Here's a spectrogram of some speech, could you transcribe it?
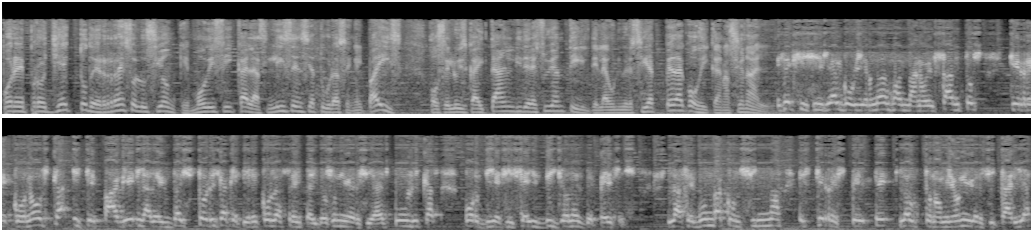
por el proyecto de resolución que modifica las licenciaturas en el país. José Luis Gaitán, líder estudiantil de la Universidad Pedagógica Nacional. Es exigirle al gobierno de Juan Manuel Santos que reconozca y que pague la deuda histórica que tiene con las 32 universidades públicas por 16 billones de pesos. La segunda consigna es que respete la autonomía universitaria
